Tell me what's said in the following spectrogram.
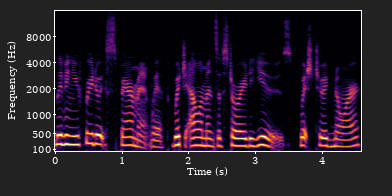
leaving you free to experiment with which elements of story to use, which to ignore,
